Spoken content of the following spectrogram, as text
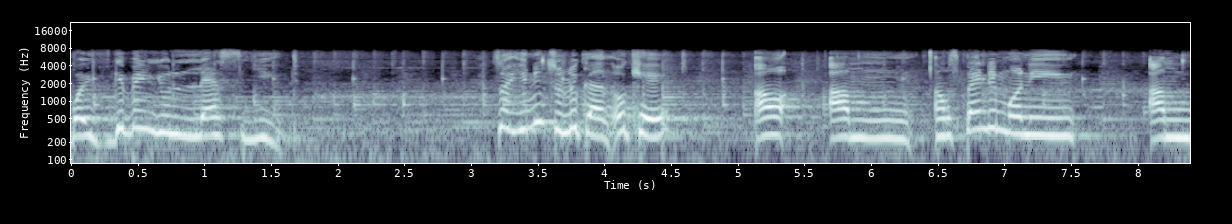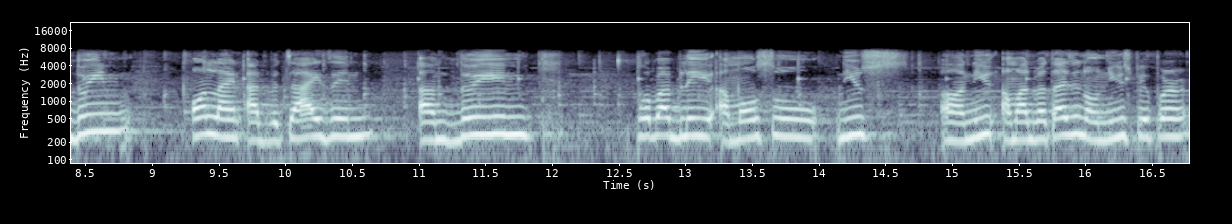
but it's giving you less yield? So you need to look at okay, uh, um, I'm spending money, I'm doing online advertising, I'm doing probably I'm also news, uh, I'm advertising on newspaper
